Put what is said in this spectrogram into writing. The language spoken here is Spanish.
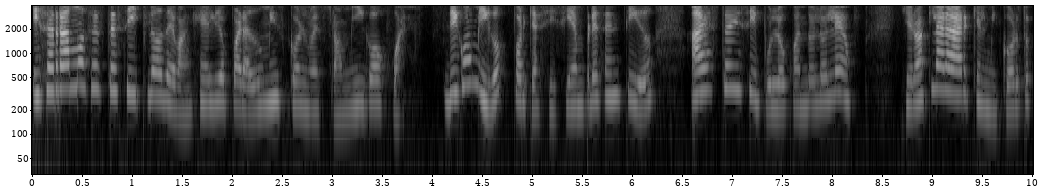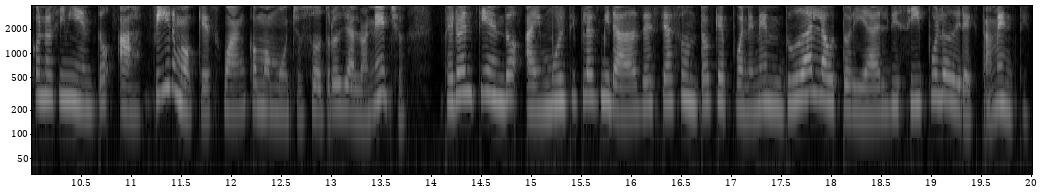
Y cerramos este ciclo de Evangelio para Dumis con nuestro amigo Juan. Digo amigo porque así siempre he sentido a este discípulo cuando lo leo. Quiero aclarar que en mi corto conocimiento afirmo que es Juan como muchos otros ya lo han hecho, pero entiendo hay múltiples miradas de este asunto que ponen en duda la autoridad del discípulo directamente.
